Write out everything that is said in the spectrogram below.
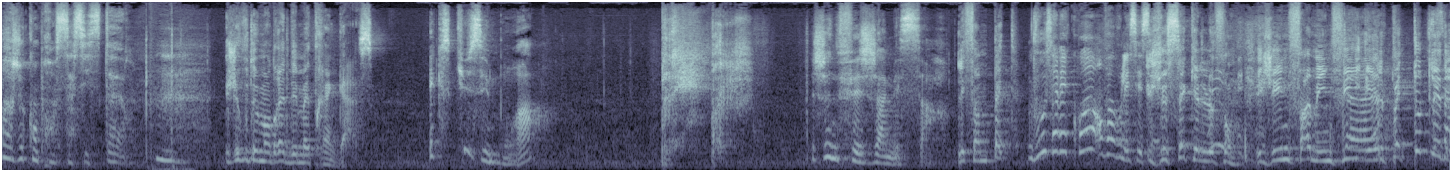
Oh, je comprends ça, sister. je vous demanderai d'émettre un gaz. Excusez-moi. Je ne fais jamais ça. Les femmes pètent. Vous savez quoi? On va vous laisser seul. Je sais qu'elles le font. Et J'ai une femme et une fille et elles pètent toutes les deux.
